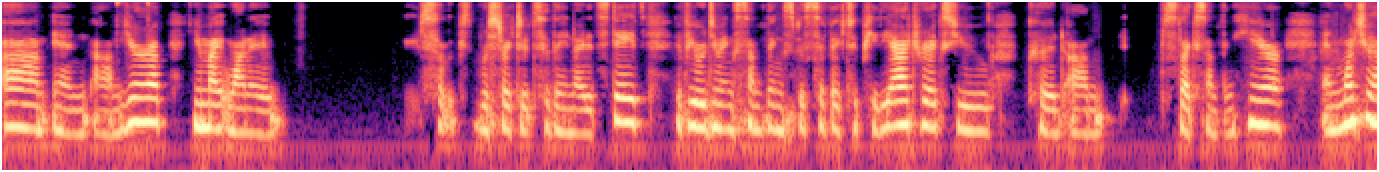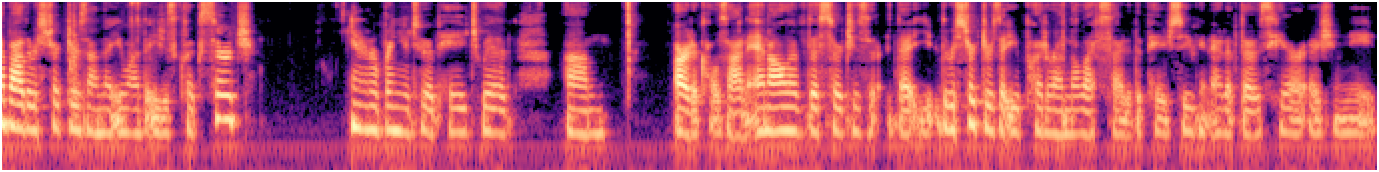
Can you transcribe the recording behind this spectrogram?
um, in um, Europe, you might want to restricted to the United States. If you were doing something specific to pediatrics, you could um, select something here. And once you have all the restrictors on that you want, that you just click search, and it'll bring you to a page with um, articles on and all of the searches that you, the restrictors that you put are on the left side of the page so you can edit those here as you need.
